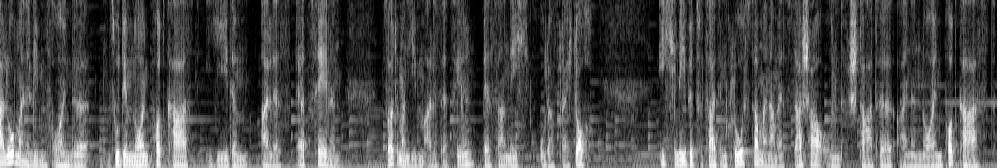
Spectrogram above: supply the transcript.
Hallo meine lieben Freunde zu dem neuen Podcast Jedem alles erzählen. Sollte man jedem alles erzählen? Besser nicht oder vielleicht doch. Ich lebe zurzeit im Kloster, mein Name ist Sascha und starte einen neuen Podcast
